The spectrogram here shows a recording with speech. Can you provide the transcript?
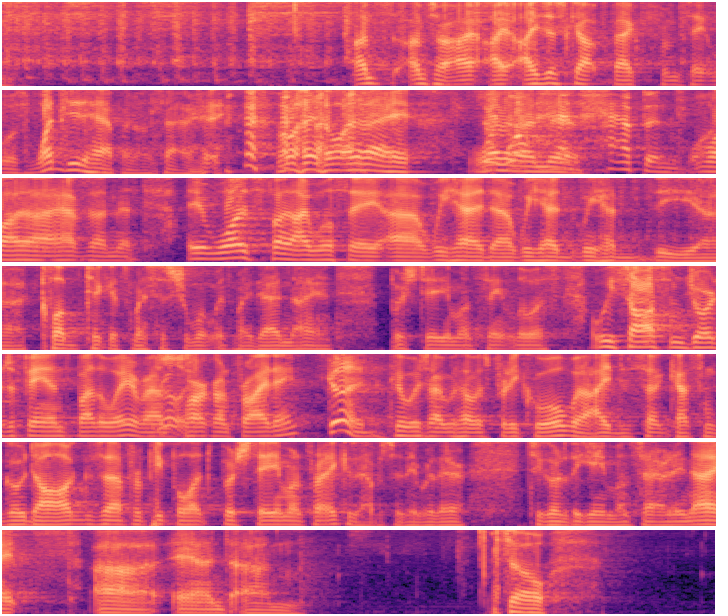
I'm I'm sorry. I, I just got back from St. Louis. What did happen on Saturday? why, what did I so what, what had happened? Was, what I have done this. It was fun. I will say uh, we had uh, we had we had the uh, club tickets. My sister went with my dad and I at Busch Stadium on St. Louis. We saw some Georgia fans, by the way, around really? the park on Friday. Good, which I thought was pretty cool. But I did, got some go dogs uh, for people at Busch Stadium on Friday because obviously they were there to go to the game on Saturday night, uh, and um, so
